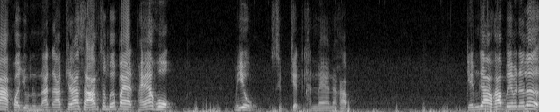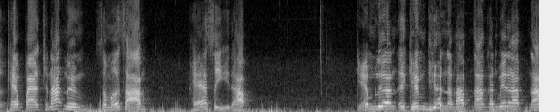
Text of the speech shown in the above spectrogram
มากกว่าอยู่1นัดนะครับชนะ3เสมอ8แพ้6มีอยู่17คะแนนนะครับ เกมยาวครับเบวันเดอร์เลอร์แข่ง8ชนะ1เสมอ3แพ้4นะครับ เกมเลือนเอเกมเยือนนะครับนะกันเวทนะครับนะ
